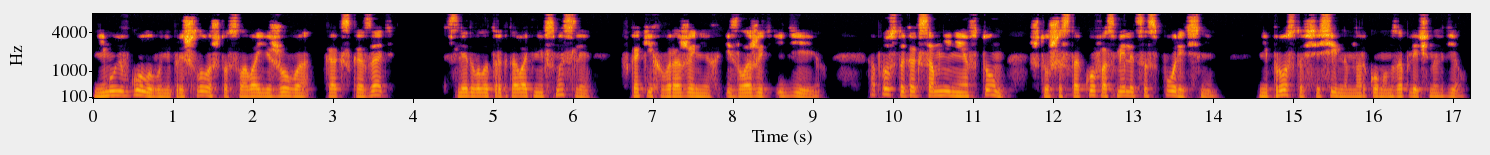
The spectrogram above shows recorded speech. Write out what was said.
Ему и в голову не пришло, что слова Ежова «как сказать» следовало трактовать не в смысле, в каких выражениях изложить идею, а просто как сомнение в том, что Шестаков осмелится спорить с ним, не просто всесильным наркомом заплечных дел,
